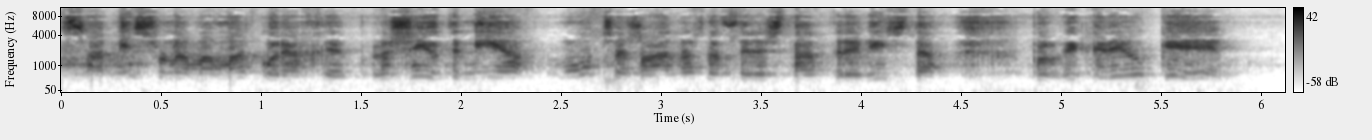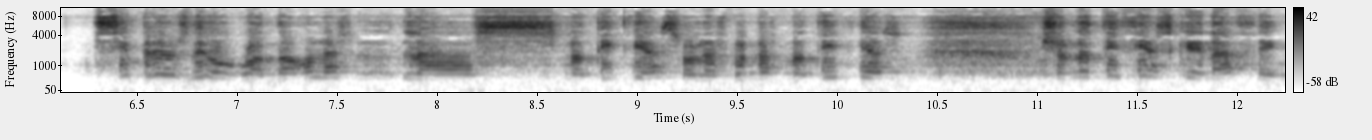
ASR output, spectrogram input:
Sami es una mamá coraje. Por eso yo tenía muchas ganas de hacer esta entrevista, porque creo que siempre os digo, cuando hago las, las noticias o las buenas noticias, son noticias que nacen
